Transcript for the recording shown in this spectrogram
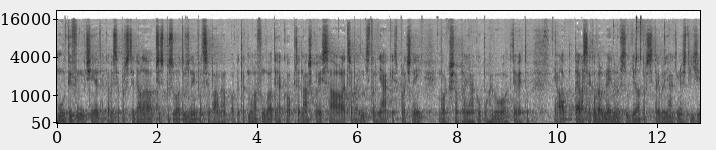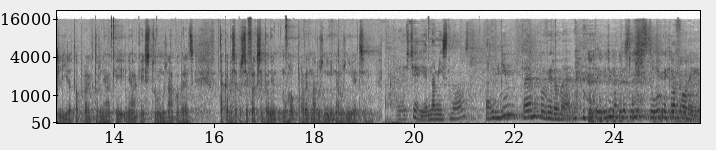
multifunkčně, tak aby se prostě dala přizpůsobovat různým potřebám, jo? aby tak mohla fungovat i jako přednáškový sál, ale třeba i místo na nějaký společný workshop, na nějakou pohybovou aktivitu. Jo, ale to je vlastně jako velmi jednoduchý udělat, prostě tady bude nějaké množství židlí, data, projektor, nějaký, nějaký stůl, možná koberec, tak aby se prostě flexibilně mohlo upravit na různé na různý věci. No. Tady je ještě jedna místnost, Tady vidím, to je mi povědomé, tady vidím nakreslený stůl, mikrofony.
